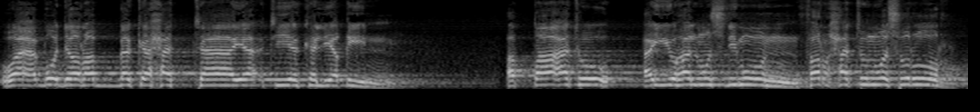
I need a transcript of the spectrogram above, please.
واعبد ربك حتى يأتيك اليقين. الطاعة أيها المسلمون فرحة وسرور.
